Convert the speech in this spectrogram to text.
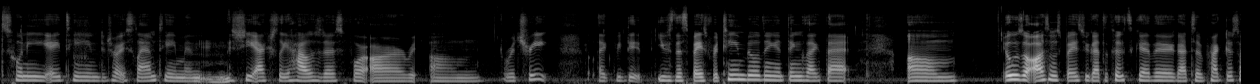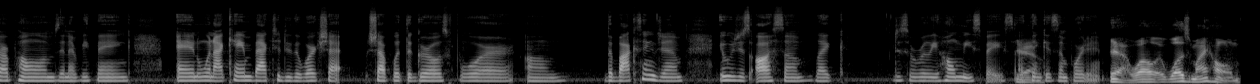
2018 Detroit Slam team, and mm-hmm. she actually housed us for our um, retreat. Like we did use the space for team building and things like that. Um, it was an awesome space. We got to cook together, got to practice our poems and everything. And when I came back to do the workshop shop with the girls for um, the boxing gym, it was just awesome. Like just a really homey space. Yeah. I think it's important. Yeah, well, it was my home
